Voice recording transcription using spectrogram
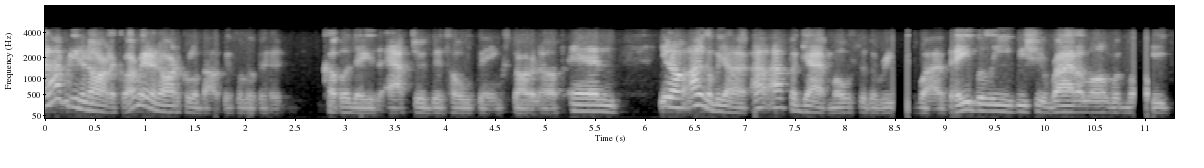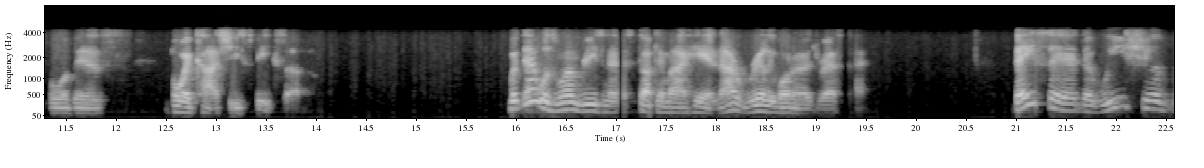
But I read an article. I read an article about this a little bit, a couple of days after this whole thing started up, and you know, I'm gonna be honest. I, I forgot most of the reasons why they believe we should ride along with Mo'Nique for this boycott she speaks of. But that was one reason that stuck in my head, and I really want to address that. They said that we should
